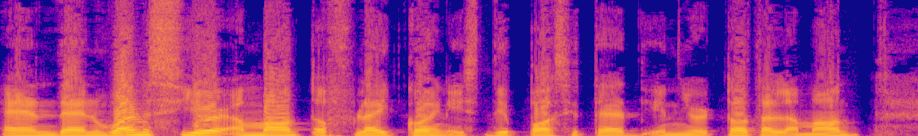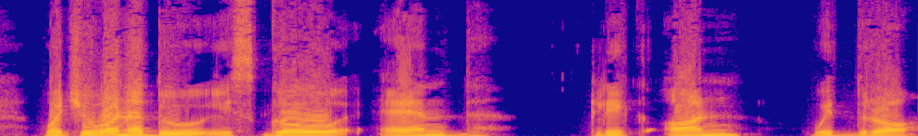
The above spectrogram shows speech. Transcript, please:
and then once your amount of Litecoin is deposited in your total amount, what you want to do is go and click on withdraw.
